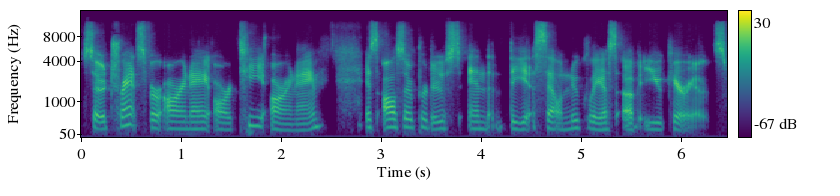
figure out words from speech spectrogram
So transfer RNA or tRNA is also produced in the cell nucleus of eukaryotes.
